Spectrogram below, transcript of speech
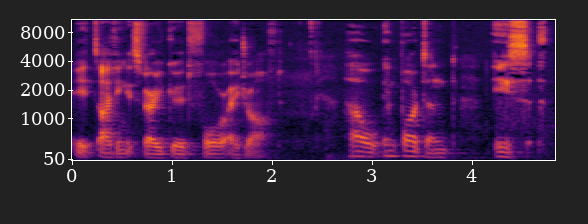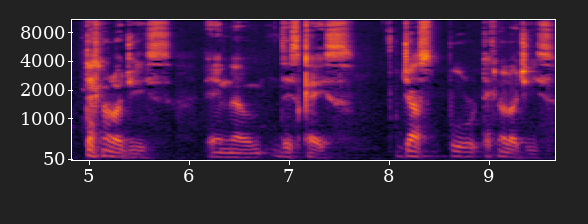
it, I think it's very good for a draft. How important is technologies in um, this case, just poor technologies.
